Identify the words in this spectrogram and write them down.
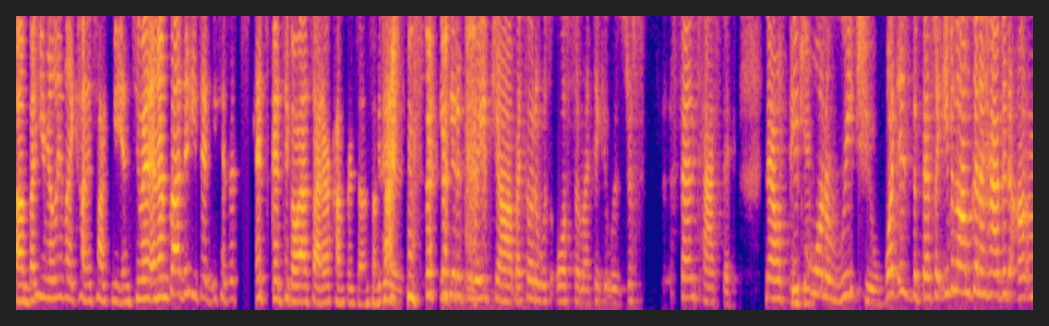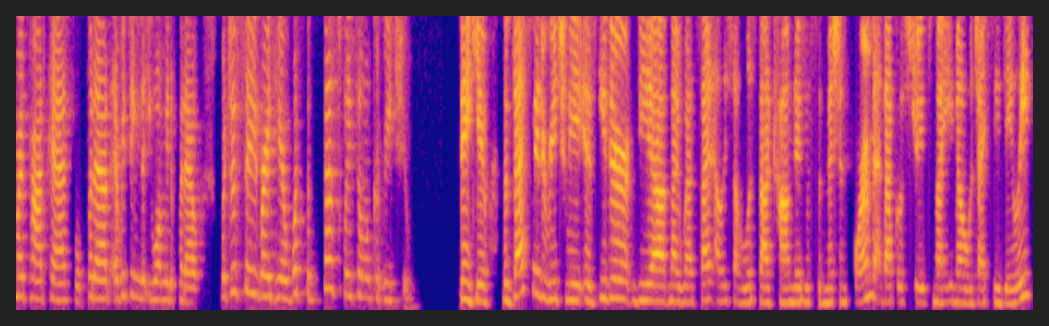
Um, but he really like kind of talked me into it. And I'm glad that he did because it's it's good to go outside our comfort zone sometimes. he did a great job. I thought it was awesome. I think it was just fantastic. Now, if people want to reach you, what is the best way? Even though I'm going to have it on my podcast, we'll put out everything that you want me to put out, but just say right here, what's the best way someone could reach you? Thank you. The best way to reach me is either via my website, elishevaliss.com. There's a submission form, and that goes straight to my email, which I see daily.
